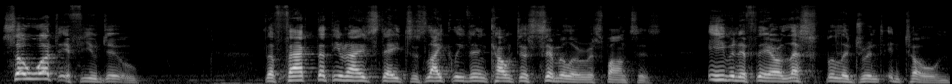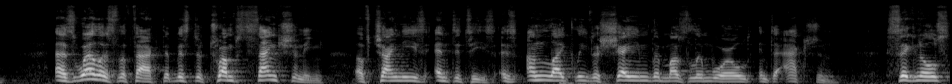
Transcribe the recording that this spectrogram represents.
So what if you do? The fact that the United States is likely to encounter similar responses, even if they are less belligerent in tone, as well as the fact that Mr. Trump's sanctioning of Chinese entities is unlikely to shame the Muslim world into action, signals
